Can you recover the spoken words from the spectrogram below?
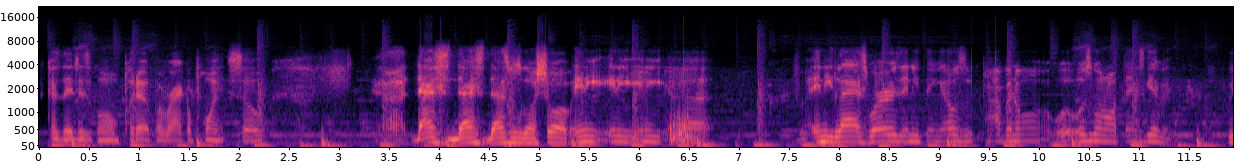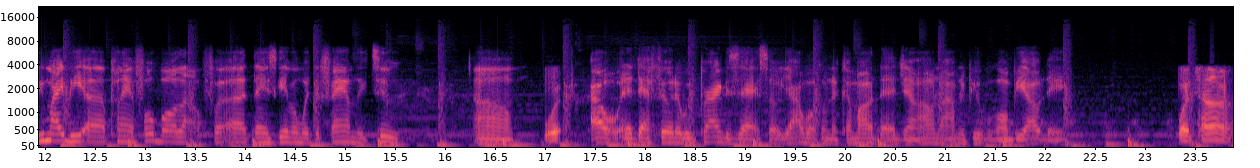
because they're just gonna put up a rack of points. So uh, that's that's that's what's gonna show up. Any any any uh, any last words? Anything else popping on? What, what's going on Thanksgiving? We might be uh, playing football out for uh, Thanksgiving with the family too. Um, What? out at that field that we practice at. So y'all welcome to come out there, John. I don't know how many people gonna be out there. What time?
